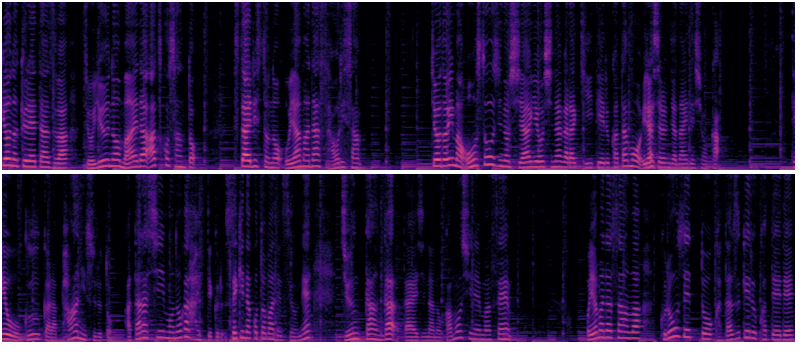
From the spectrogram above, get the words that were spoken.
今日のキュレーターズは女優の前田敦子さんとスタイリストの小山田沙織さん。ちょうど今大掃除の仕上げをしながら聞いている方もいらっしゃるんじゃないでしょうか。手をグーからパーにすると新しいものが入ってくる。素敵な言葉ですよね。循環が大事なのかもしれません。小山田さんはクローゼットを片付ける過程で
